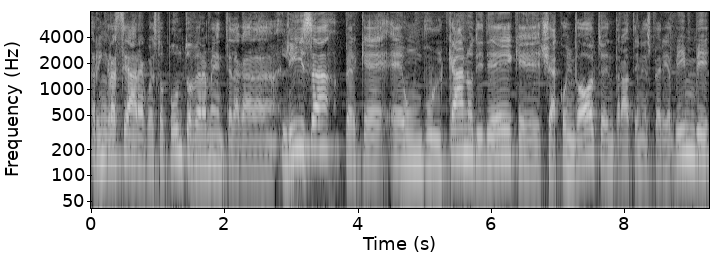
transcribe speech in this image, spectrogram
ringraziare a questo punto veramente la, Lisa perché è un vulcano di idee che ci ha coinvolto, è entrata in Esperia Bimbi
